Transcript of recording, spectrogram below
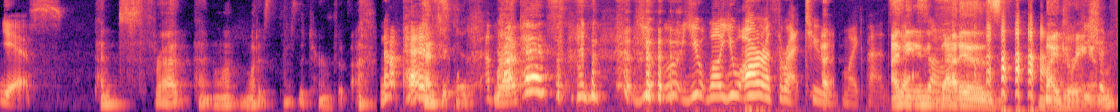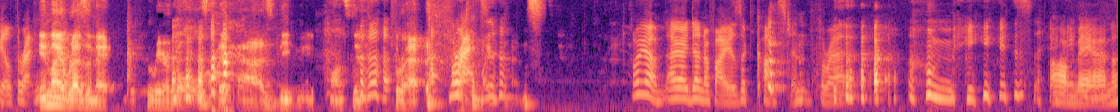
Yes. Pent threat, pent what what is what's the term for that? Not pence. Pentacle Not threat. pence. you, you, well, you are a threat to Uh, Mike Pence. I Yes. mean, So- that is my dream. you shouldn't feel threatened. in my resume career goals it has being a constant threat A threat. to Mike Pence. Oh yeah, I identify as a constant threat. Amazing. Oh man.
